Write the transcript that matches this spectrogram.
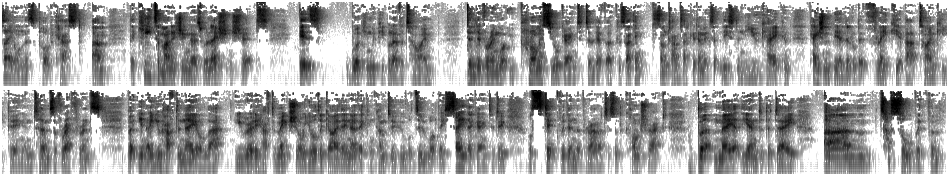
say on this podcast, um, the key to managing those relationships is working with people over time delivering what you promise you're going to deliver, because I think sometimes academics, at least in the UK, can occasionally be a little bit flaky about timekeeping and terms of reference. But you know, you have to nail that. You really have to make sure you're the guy they know they can come to who will do what they say they're going to do, will stick within the parameters of the contract, but may at the end of the day um, tussle with them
